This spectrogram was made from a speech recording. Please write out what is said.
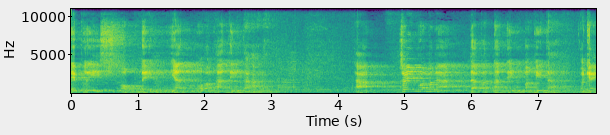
A place of play. Yan po ang ating tahanan. Ha? So yun po ang mga dapat natin makita. Okay.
